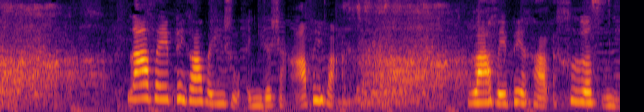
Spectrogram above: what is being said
拉菲配咖啡说，哎，你这啥配法？拉菲配咖，喝死你！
